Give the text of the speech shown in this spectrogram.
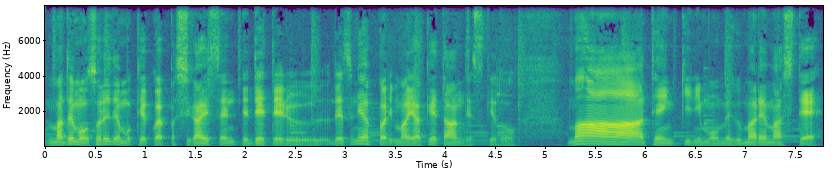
まあでもそれでも結構やっぱ紫外線って出てるですね、やっぱりまあ焼けたんですけど、まあ天気にも恵まれまして、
